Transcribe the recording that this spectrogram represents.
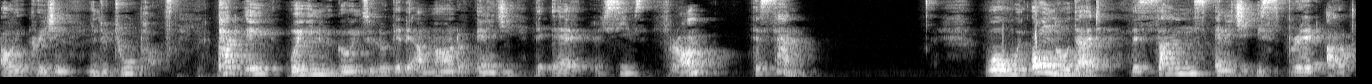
our equation into two parts. Part A, wherein we're going to look at the amount of energy the Earth receives from the Sun. Well, we all know that the Sun's energy is spread out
